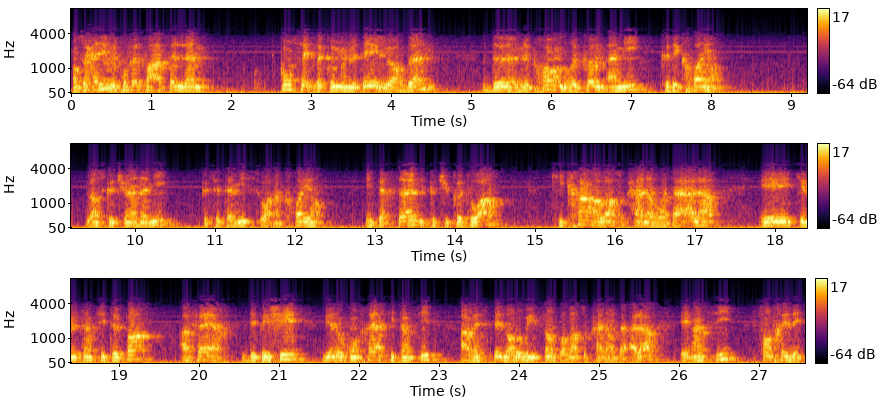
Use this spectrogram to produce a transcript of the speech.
Dans ce hadith, le prophète sallallahu alayhi wa sallam conseille sa communauté et lui ordonne de ne prendre comme ami que des croyants. Lorsque tu as un ami, que cet ami soit un croyant, une personne que tu côtoies, qui craint Allah subhanahu wa ta'ala et qui ne t'incite pas à faire des péchés, bien au contraire qui t'incite à rester dans l'obéissance d'Allah subhanahu wa ta'ala et ainsi s'entraider.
